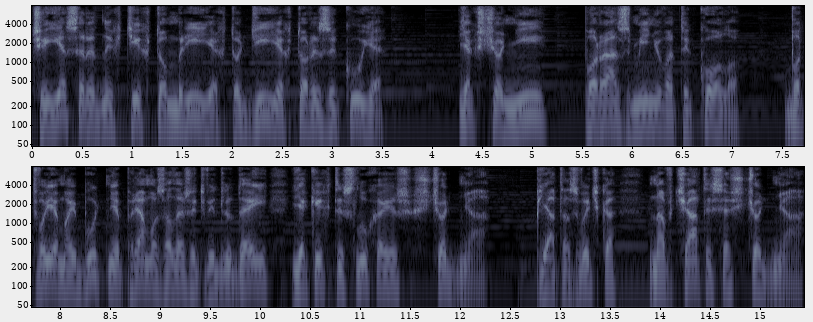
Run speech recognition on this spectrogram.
Чи є серед них ті, хто мріє, хто діє, хто ризикує? Якщо ні, пора змінювати коло, бо твоє майбутнє прямо залежить від людей, яких ти слухаєш щодня. П'ята звичка навчатися щодня,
